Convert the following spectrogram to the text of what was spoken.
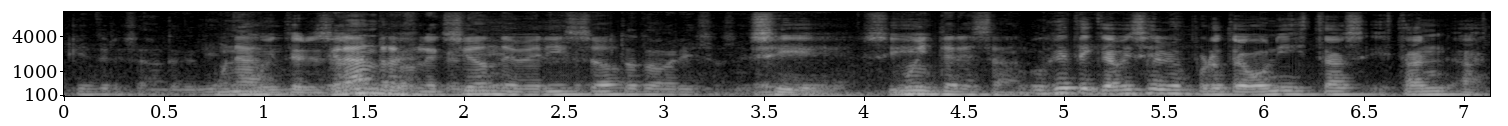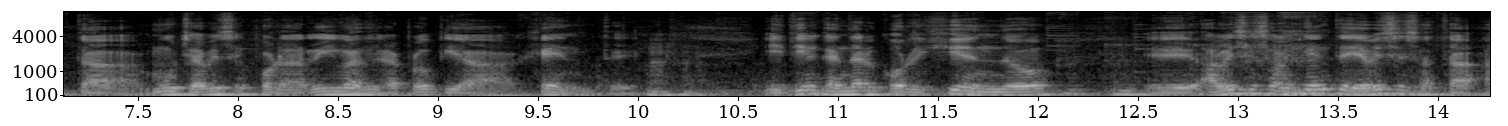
Qué interesante. Qué. Una Muy interesante, gran reflexión de Berizo. Toto Berizzo, sí. Sí, eh, sí. Muy interesante. Fíjate que a veces los protagonistas están hasta muchas veces por arriba de la propia gente. Y tiene que andar corrigiendo eh, a veces a la gente y a veces hasta a,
